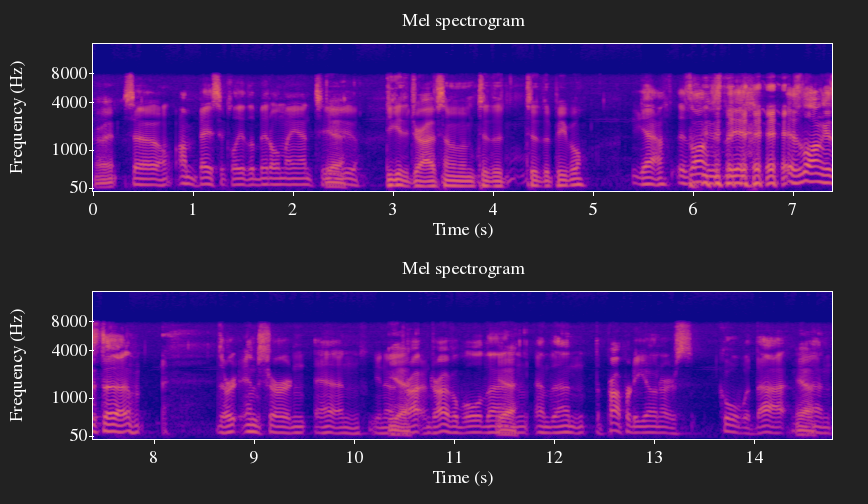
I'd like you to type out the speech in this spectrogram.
Right. So I'm basically the middleman to Yeah. Do you get to drive some of them to the to the people? Yeah, as long as the as long as the they're insured and, and you know Yeah. dri- drivable, then Yeah. and then the property owner's cool with that. Yeah. And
